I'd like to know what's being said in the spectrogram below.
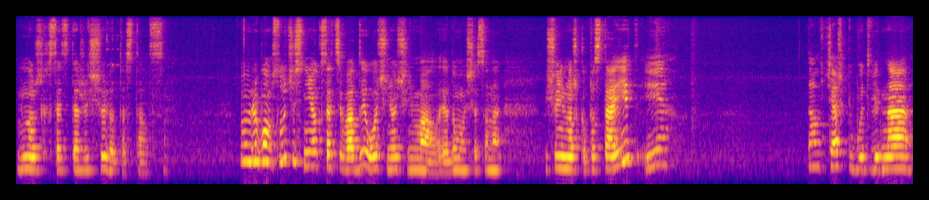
Немножечко, кстати, даже еще лед остался. Ну, в любом случае, с нее, кстати, воды очень-очень мало. Я думаю, сейчас она еще немножко постоит, и там в чашке будет видна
